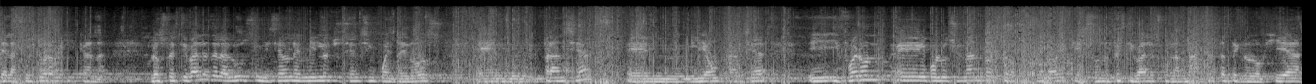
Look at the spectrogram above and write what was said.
de la cultura mexicana. Los festivales de la luz iniciaron en 1852 en Francia, en Lyon, Francia, y, fueron eh, evolucionando hasta hoy, que son festivales con la más alta tecnología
